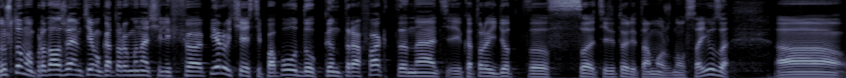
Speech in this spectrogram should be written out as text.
ну что, мы продолжаем тему, которую мы начали в э, первой части по поводу контрафакта, на, который идет э, с территории Таможенного союза, а,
